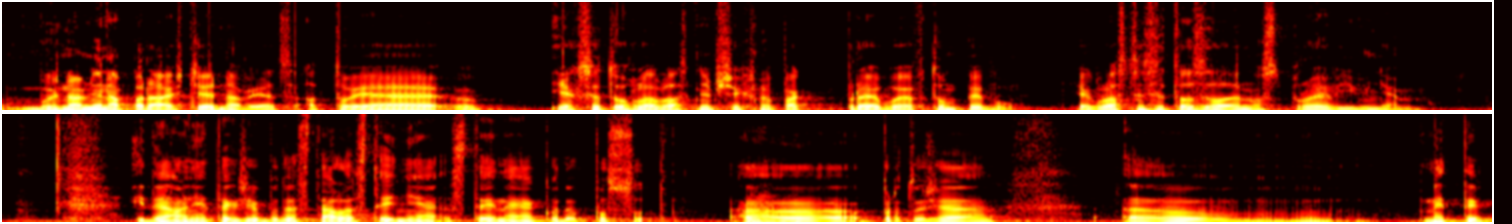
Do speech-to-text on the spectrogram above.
Možná mě napadá ještě jedna věc a to je, jak se tohle vlastně všechno pak projevuje v tom pivu. Jak vlastně se ta zelenost projeví v něm? Ideálně takže bude stále stejně, stejné jako do posud. Hmm. Uh, protože uh, my ty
